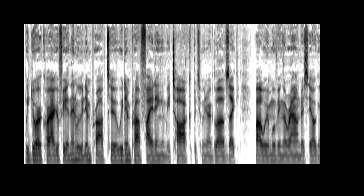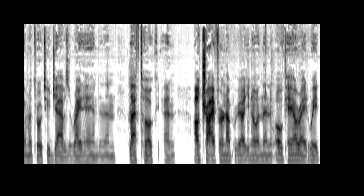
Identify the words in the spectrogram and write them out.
We do our choreography, and then we would improv too. We'd improv fighting, and we talk between our gloves. Like while we were moving around, I say, "Okay, I'm gonna throw two jabs, the right hand, and then left hook, and I'll try for an uppercut, you know, and then okay, all right, wait,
